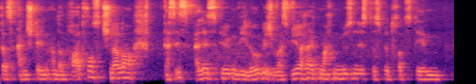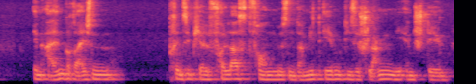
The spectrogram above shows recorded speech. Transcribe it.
das Anstehen an der Bratwurst schneller. Das ist alles irgendwie logisch. Was wir halt machen müssen, ist, dass wir trotzdem in allen Bereichen prinzipiell Volllast fahren müssen, damit eben diese Schlangen nie entstehen.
